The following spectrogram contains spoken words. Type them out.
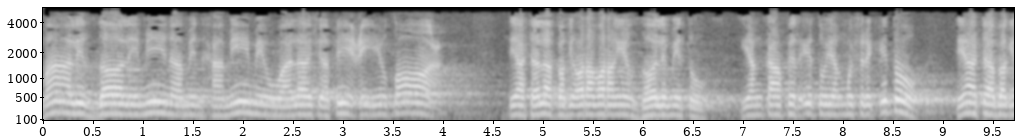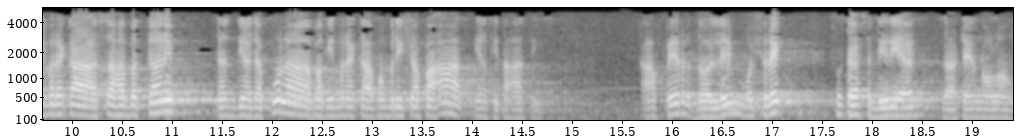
"Malidz zalimina min hamimin wala syafi'i yuta'." Tiadalah bagi orang-orang yang zalim itu, yang kafir itu, yang musyrik itu, tiada bagi mereka sahabat karib dan tiada pula bagi mereka pemberi syafaat yang ditaati. Kafir, zalim, musyrik sudah sendirian, enggak ada yang nolong.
